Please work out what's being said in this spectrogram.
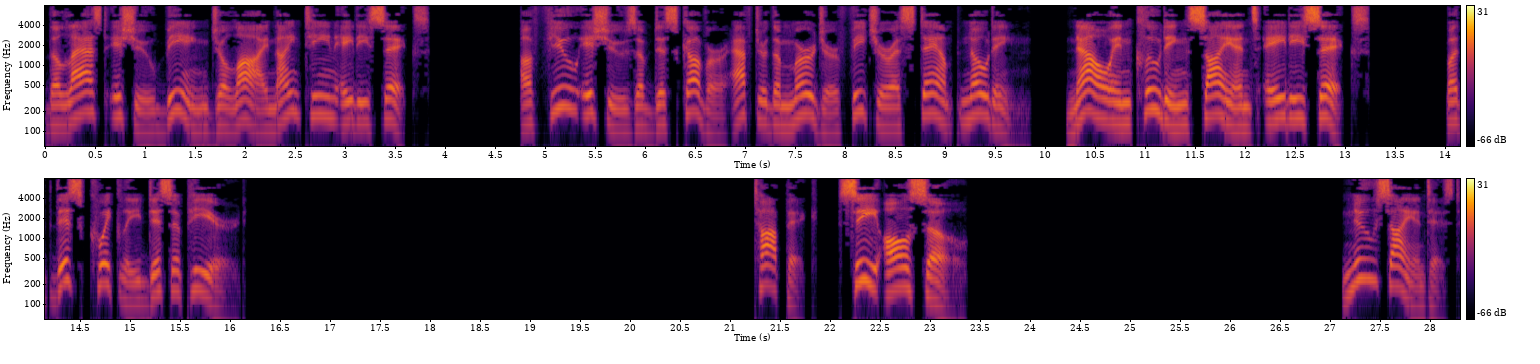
the last issue being July 1986. A few issues of Discover after the merger feature a stamp noting, now including Science 86. But this quickly disappeared. Topic. See also. New Scientist.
